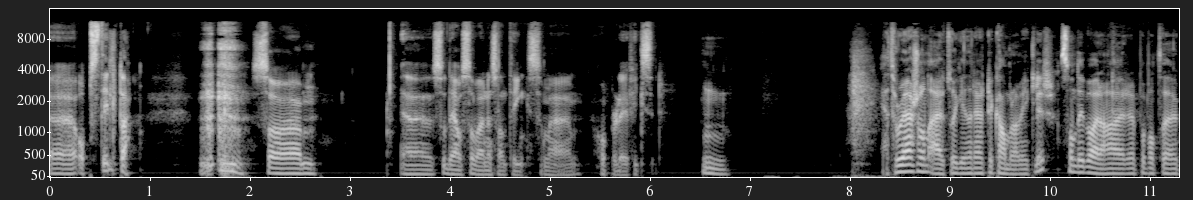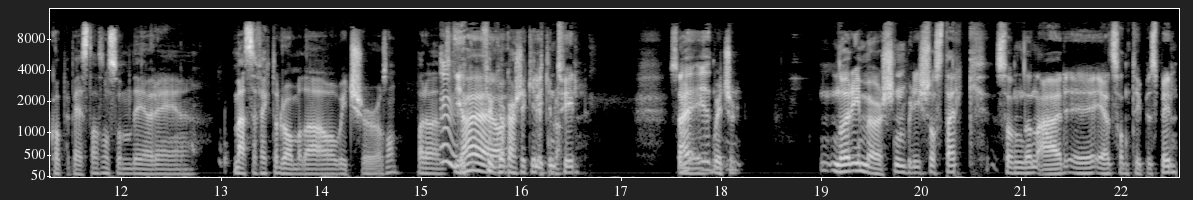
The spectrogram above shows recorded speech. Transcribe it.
uh, oppstilt, da. så, uh, så det også var en sånn ting som jeg håper de fikser. Mm. Jeg tror det er sånn autogenererte kameravinkler som de bare har på en måte copy-pasta, sånn som de gjør i Mass Effect og Dromeda og Witcher og sånn. Bare Ja, ja, funka ja, kanskje ikke like uten tvil. Så, Nei, Witcher. Når immersion blir så sterk som den er i et sånt type spill,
